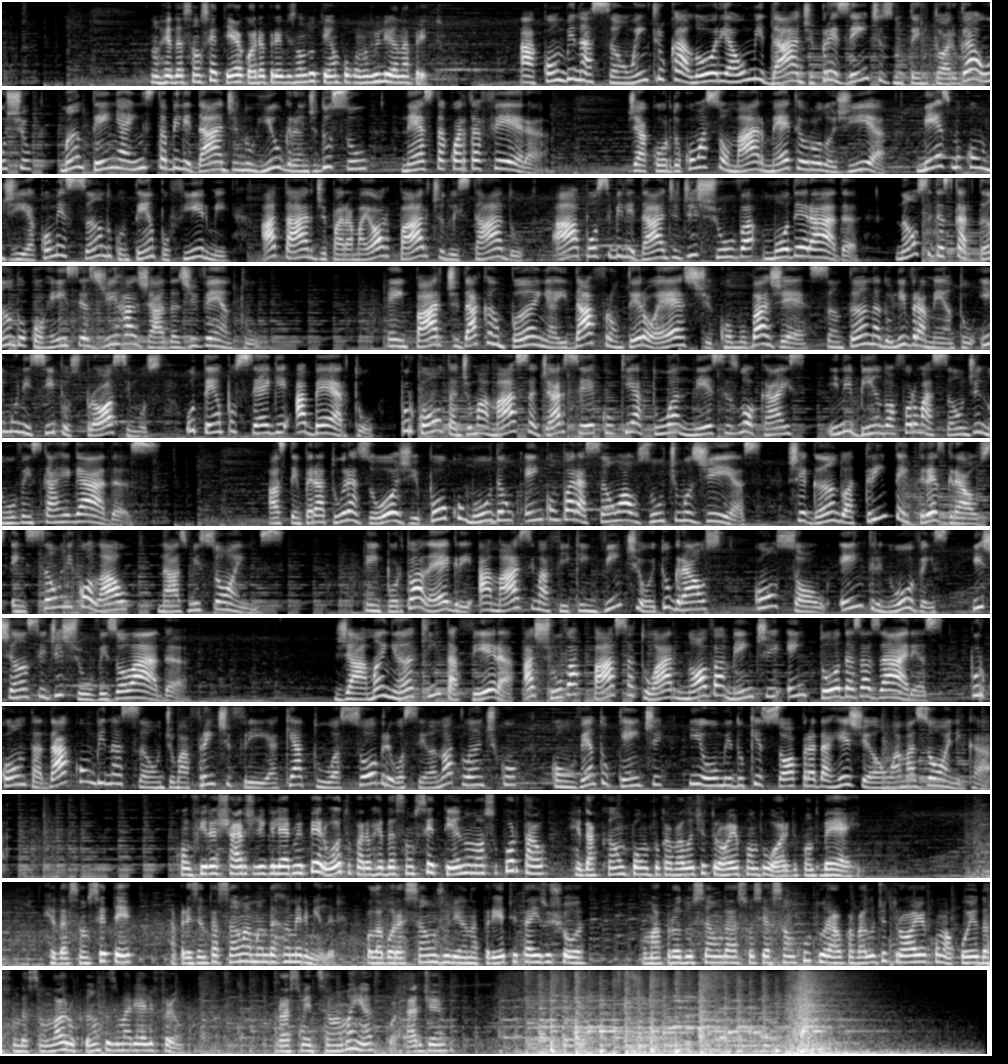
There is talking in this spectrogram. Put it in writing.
No Redação CT, agora a previsão do tempo com Juliana Preto. A combinação entre o calor e a umidade presentes no território gaúcho mantém a instabilidade no Rio Grande do Sul nesta quarta-feira. De acordo com a SOMAR Meteorologia, mesmo com o dia começando com tempo firme, à tarde para a maior parte do estado há a possibilidade de chuva moderada, não se descartando ocorrências de rajadas de vento. Em parte da campanha e da fronteira oeste, como Bagé, Santana do Livramento e municípios próximos, o tempo segue aberto, por conta de uma massa de ar seco que atua nesses locais, inibindo a formação de nuvens carregadas. As temperaturas hoje pouco mudam em comparação aos últimos dias, chegando a 33 graus em São Nicolau, nas Missões. Em Porto Alegre, a máxima fica em 28 graus, com sol entre nuvens e chance de chuva isolada. Já amanhã, quinta-feira, a chuva passa a atuar novamente em todas as áreas, por conta da combinação de uma frente fria que atua sobre o Oceano Atlântico, com vento quente e úmido que sopra da região amazônica. Confira a charte de Guilherme Peroto para o Redação CT no nosso portal redacão.cavalodetroia.org.br. Redação CT. Apresentação Amanda Hammermiller. Colaboração Juliana Preto e Thaís Uchoa. Uma produção da Associação Cultural Cavalo de Troia com apoio da Fundação Lauro Campos e Marielle Franco. Próxima edição amanhã. Boa tarde.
